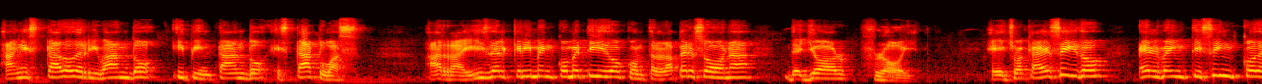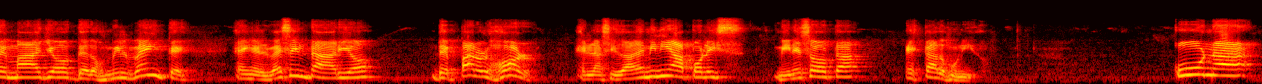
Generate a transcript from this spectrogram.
han estado derribando y pintando estatuas a raíz del crimen cometido contra la persona de George Floyd, hecho acaecido el 25 de mayo de 2020 en el vecindario de Parole Hall, en la ciudad de Minneapolis, Minnesota, Estados Unidos. Una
